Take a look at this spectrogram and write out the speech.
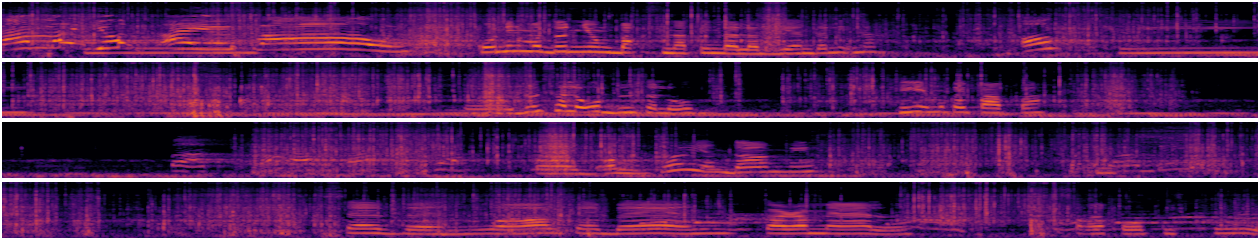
Mama, yung iPhone. Kunin mo dun yung box natin lalagyan. Dali na. Okay. So, dun sa loob, dun sa loob. Hingi mo kay Papa. papa. Oh, agay, ang dami. Seven. Wow, seven. Caramel. Saka coffee too.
